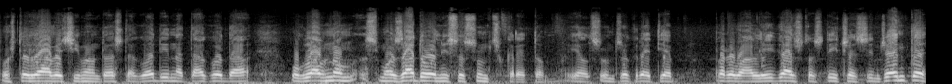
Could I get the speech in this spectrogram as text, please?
pošto ja već imam dosta godina, tako da uglavnom smo zadovoljni sa suncokretom, jer suncokret je prva liga što se tiče Sinđente,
